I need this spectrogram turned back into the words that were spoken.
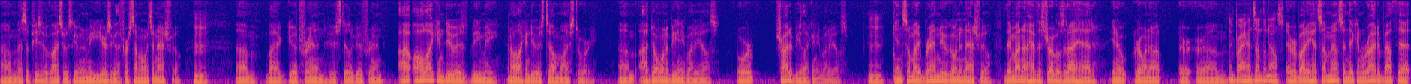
Um, that's a piece of advice that was given to me years ago. The first time I went to Nashville, um, by a good friend who's still a good friend. I, all I can do is be me, and all I can do is tell my story. Um, I don't want to be anybody else or try to be like anybody else. And somebody brand new going to Nashville, they might not have the struggles that I had, you know, growing up, or, or um, They probably had something else. everybody had something else, and they can write about that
